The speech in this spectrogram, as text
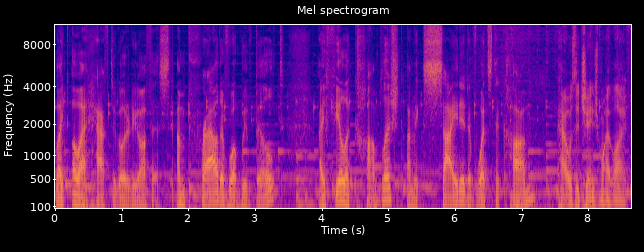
like, oh, I have to go to the office. I'm proud of what we've built. I feel accomplished. I'm excited of what's to come. How has it changed my life?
